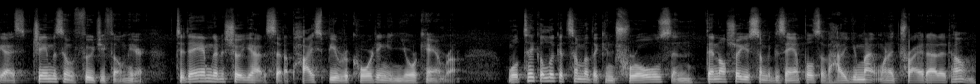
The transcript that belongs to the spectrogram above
guys, Jameson with Fujifilm here. Today I'm going to show you how to set up high-speed recording in your camera. We'll take a look at some of the controls and then I'll show you some examples of how you might want to try it out at home.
